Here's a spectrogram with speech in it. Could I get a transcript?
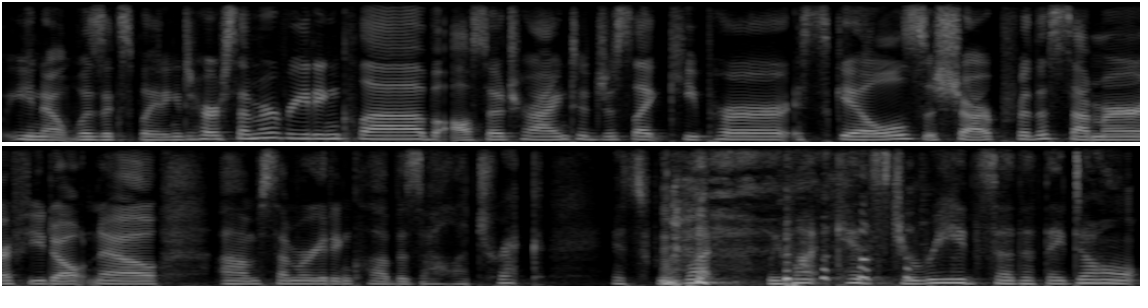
you know, was explaining to her summer reading club, also trying to just like keep her skills sharp for the summer. If you don't know, um, summer reading club is all a trick. It's we want we want kids to read so that they don't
